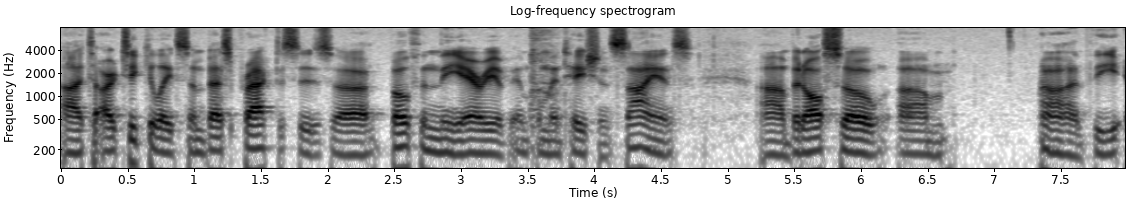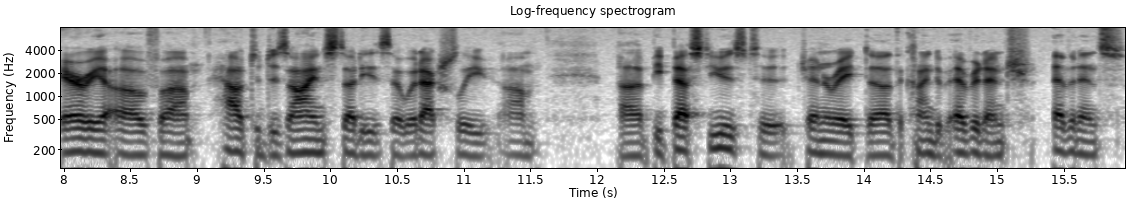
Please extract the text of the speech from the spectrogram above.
uh, to articulate some best practices, uh, both in the area of implementation science, uh, but also um, uh, the area of uh, how to design studies that would actually um, uh, be best used to generate the kind of evidence, evidence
